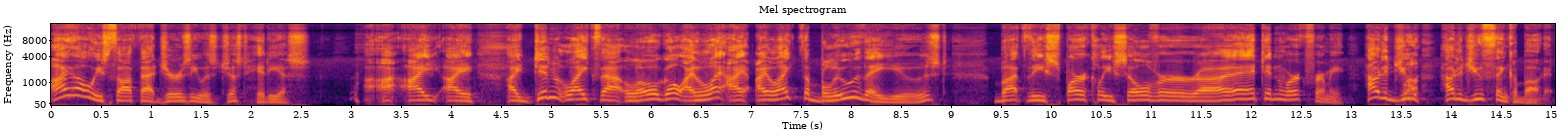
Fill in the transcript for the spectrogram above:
I always thought that jersey was just hideous. I I I, I didn't like that logo. I like I, I like the blue they used, but the sparkly silver uh, it didn't work for me. How did you How did you think about it?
